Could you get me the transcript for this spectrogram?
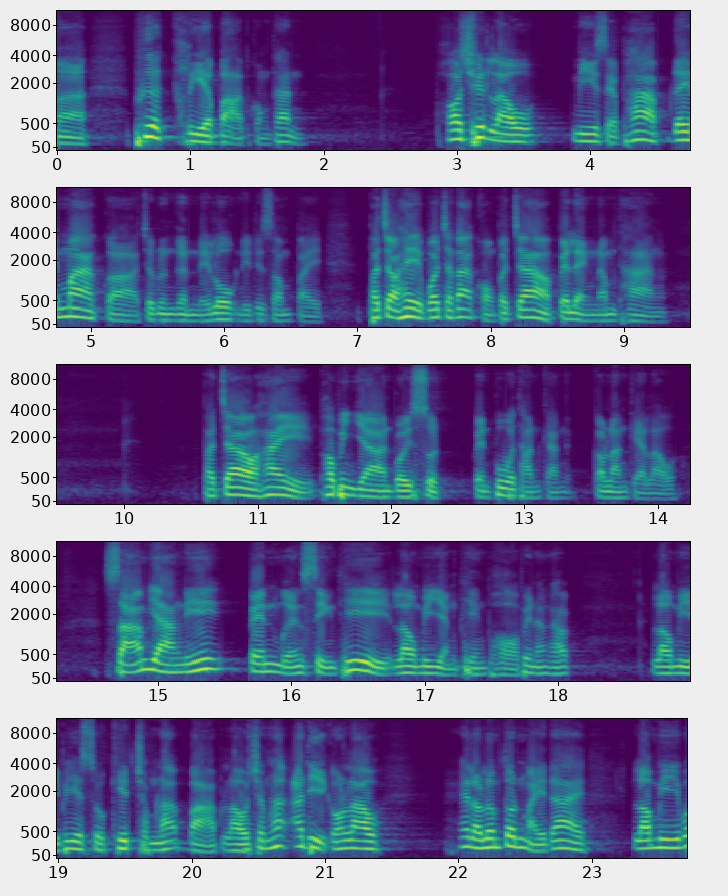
มา เพื่อเคลียร์บาปของท่านเพราะชีวิตเรามีเสภาพได้มากกว่าจำนวนเงินในโลกนี้ที่ซ้ำไป พระเจ้าให้วจนะของพระเจ้าเป็นแหล่งนำทาง พระเจ้าให้พระวิญญาณบริสุทธิ์ เป็นผู้ประทานกำลังแก่เราสามอย่างนี้เป็นเหมือนสิ่งที่เรามีอย่างเพียงพอพี่นะครับ เรามีพระเยซูคริสต์ชำระบาปเราชำระอดีตของเรา ให้เราเริ่มต้นใหม่ได้ เรามีว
